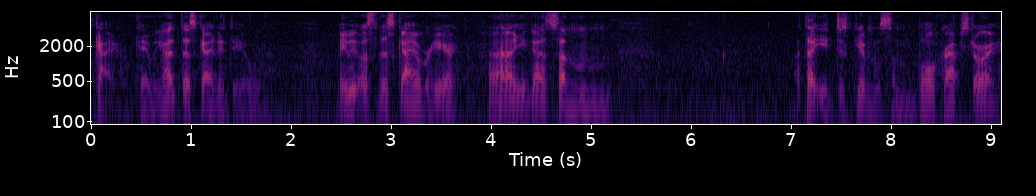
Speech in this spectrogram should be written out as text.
guy. Okay, we got this guy to do. Maybe it was this guy over here. You got some... I thought you'd just give them some bullcrap story.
